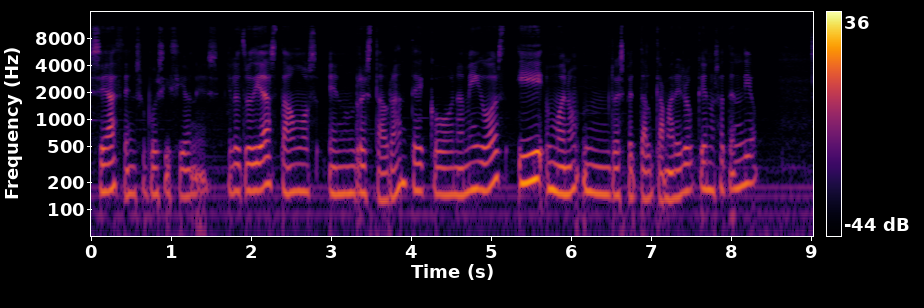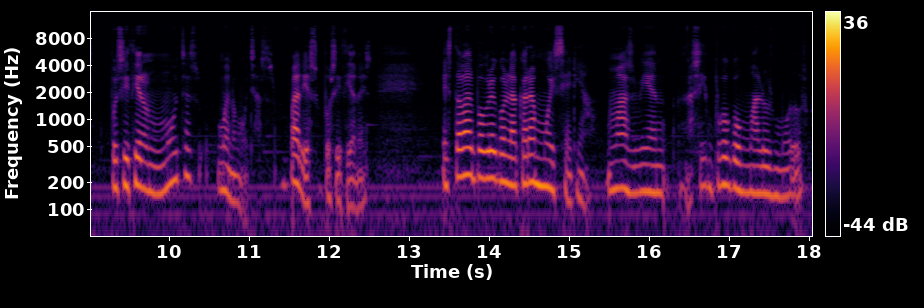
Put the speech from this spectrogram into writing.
se hacen suposiciones. El otro día estábamos en un restaurante con amigos y, bueno, mm, respecto al camarero que nos atendió, pues hicieron muchas, bueno, muchas, varias suposiciones. Estaba el pobre con la cara muy seria, más bien así un poco con malos modos.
